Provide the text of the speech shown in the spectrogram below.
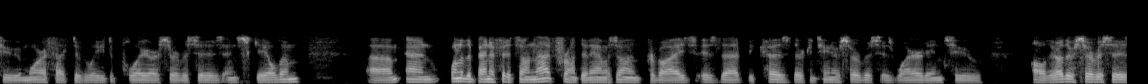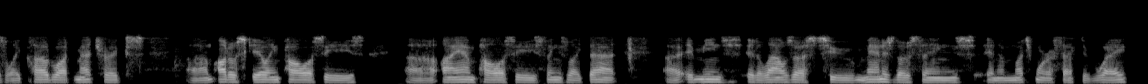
to more effectively deploy our services and scale them. Um, and one of the benefits on that front that Amazon provides is that because their container service is wired into all the other services like CloudWatch metrics, um, auto scaling policies, uh, IAM policies, things like that, uh, it means it allows us to manage those things in a much more effective way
